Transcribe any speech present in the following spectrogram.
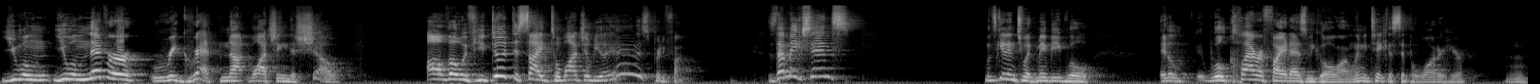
you will you will never regret not watching the show. Although if you do decide to watch, you'll be like, eh, this is pretty fun. Does that make sense? Let's get into it. Maybe we'll it'll we'll clarify it as we go along. Let me take a sip of water here. Mm.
